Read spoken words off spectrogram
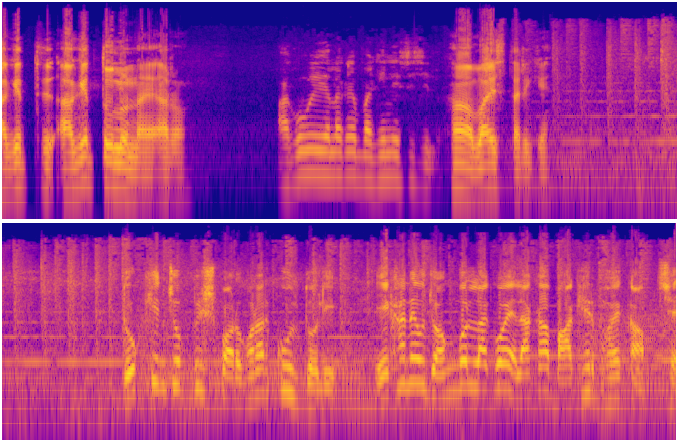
আগের আগের তুলনায় আরও। আগেও এই এলাকায় বাঘিনী এসেছিল? হ্যাঁ বাইশ তারিখে। দক্ষিণ চব্বিশ পরগনার কুলতলি। এখানেও জঙ্গল লাগোয়া এলাকা বাঘের ভয়ে কাঁপছে।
